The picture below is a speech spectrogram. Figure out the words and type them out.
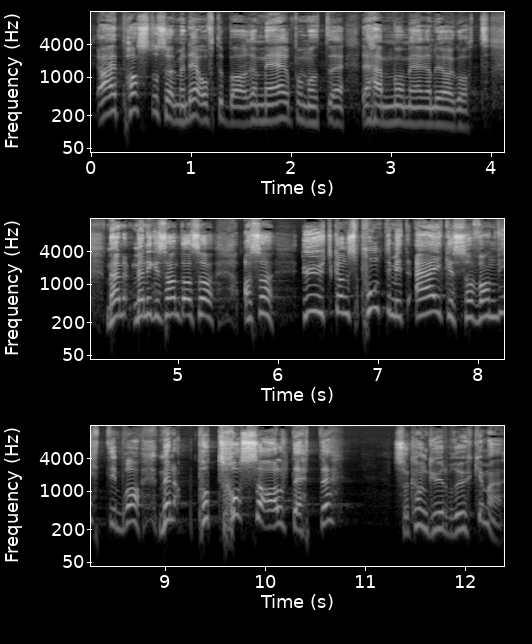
Ja, jeg er pastorsønn, men det er ofte bare mer på en måte, det hemmer mer enn det gjør godt. Men, men ikke sant, altså, altså, Utgangspunktet mitt er ikke så vanvittig bra. Men på tross av alt dette så kan Gud bruke meg.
